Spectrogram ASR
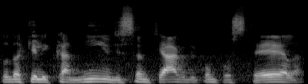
todo aquele caminho de Santiago de Compostela,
